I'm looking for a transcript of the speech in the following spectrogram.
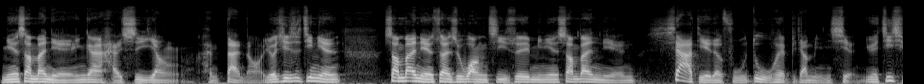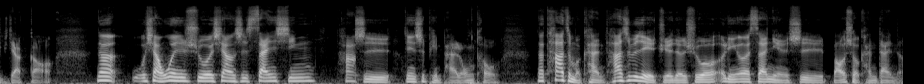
明年上半年应该还是一样很淡哦，尤其是今年。上半年算是旺季，所以明年上半年下跌的幅度会比较明显，因为机器比较高。那我想问说，像是三星，它是电视品牌龙头，那他怎么看？他是不是也觉得说，二零二三年是保守看待呢？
